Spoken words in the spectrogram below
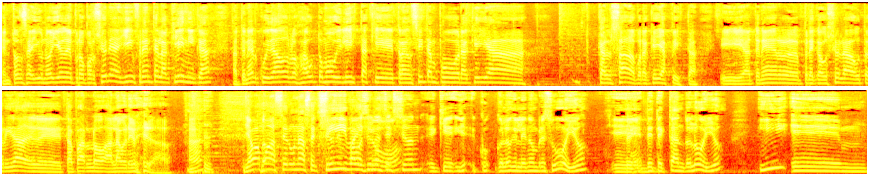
Entonces hay un hoyo de proporciones allí frente a la clínica, a tener cuidado los automovilistas que transitan por aquella calzada, por aquellas pistas, y a tener precaución las autoridades de taparlo a la brevedad. ¿ah? Ya vamos a hacer una sección. Sí, vamos a hacer una sección eh, que eh, co- colóquenle nombre su hoyo, eh, Sí. detectando el hoyo, y eh,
